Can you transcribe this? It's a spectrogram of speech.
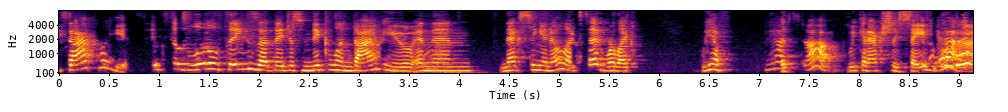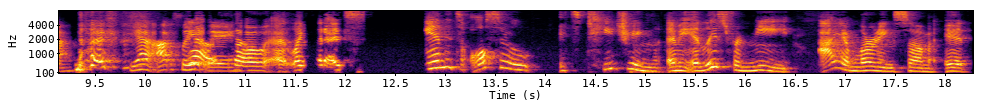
exactly. It's, it's those little things that they just nickel and dime you, and then next thing you know, like I said, we're like, we have yeah stuff we can actually save Yeah. yeah absolutely Yeah, so, uh, like I said, it's and it's also it's teaching. I mean, at least for me, I am learning some e-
